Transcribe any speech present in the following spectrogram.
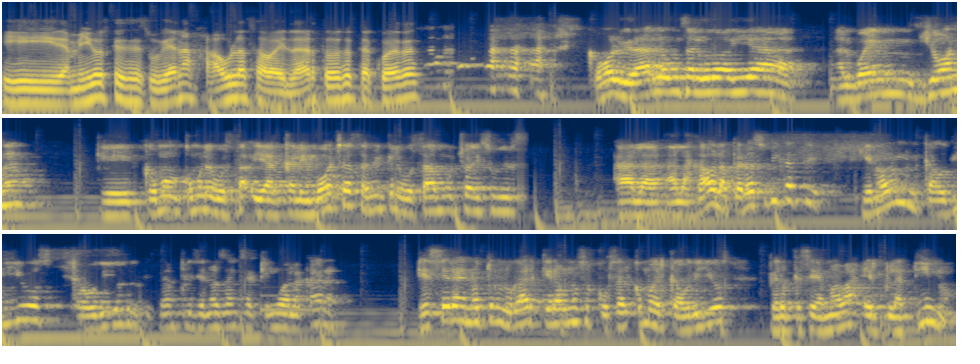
Y de amigos que se subían a jaulas a bailar, ¿todo eso te acuerdas? ¿Cómo olvidarlo? Un saludo ahí al buen Jonah, que cómo, cómo le gustaba, y a Calimbochas también que le gustaba mucho ahí subirse a la, a la jaula. Pero eso fíjate, que no eran caudillos, caudillos los que estaban prisioneros aquí en Guadalajara. Ese era en otro lugar que era uno sucursal como del caudillos, pero que se llamaba El Platino.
